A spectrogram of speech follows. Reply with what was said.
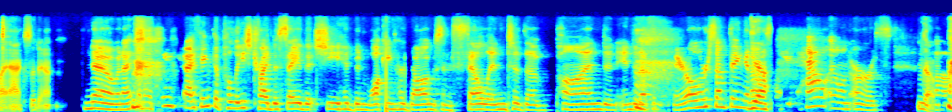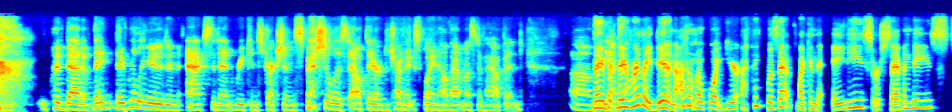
by accident. No, and I, and I think I think the police tried to say that she had been walking her dogs and fell into the pond and ended up in a barrel or something. And yeah. I was like, how on earth no. Um, could that have they they really needed an accident reconstruction specialist out there to try to explain how that must have happened. Um, they yeah. they really did, and I don't know what year. I think was that like in the eighties or seventies.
